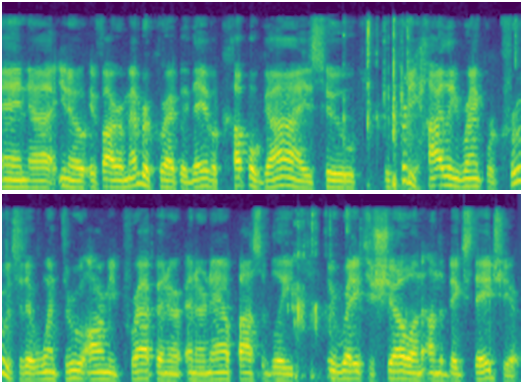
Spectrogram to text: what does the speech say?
And, uh, you know, if I remember correctly, they have a couple guys who were pretty highly ranked recruits that went through Army prep and are, and are now possibly ready to show on, on the big stage here.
